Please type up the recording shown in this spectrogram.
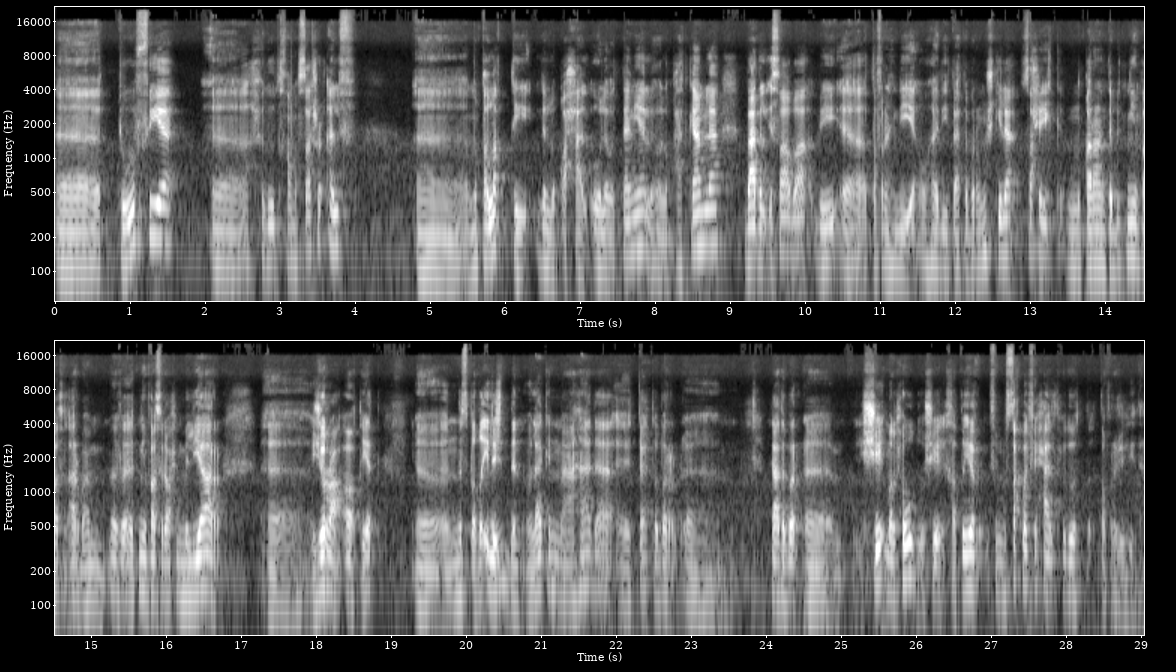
آه، توفي آه، حدود 15 ألف متلقي للقاحة الأولى والثانية اللي هو لقاحات كاملة بعد الإصابة بالطفرة الهندية. وهذه تعتبر مشكلة. صحيح مقارنة ب 2.4 2.1 مليار جرعة أعطيت نسبة ضئيلة جدا. ولكن مع هذا تعتبر تعتبر آه، شيء ملحوظ وشيء خطير في المستقبل في حالة حدوث طفرة جديدة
